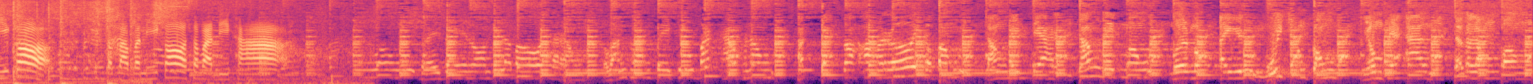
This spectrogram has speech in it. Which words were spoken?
นี้ก็สำหรับวันนี้ก็สวัสดีค่ะ tay luôn mũi trong công nhôm phe ao đã có long bông.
